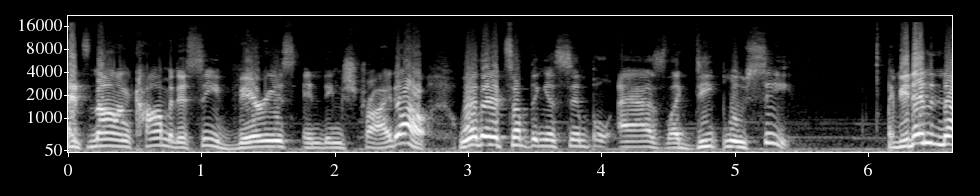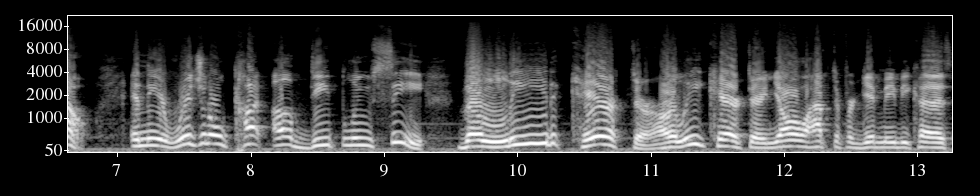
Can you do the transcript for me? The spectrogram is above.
it's not uncommon to see various endings tried out. Whether it's something as simple as like Deep Blue Sea, if you didn't know, in the original cut of Deep Blue Sea, the lead character, our lead character, and y'all will have to forgive me because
